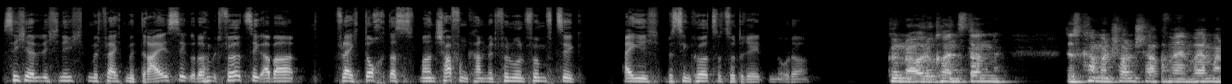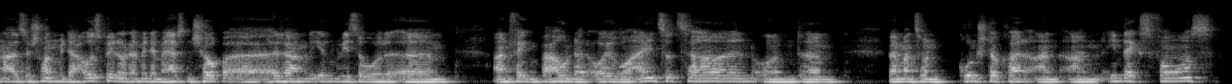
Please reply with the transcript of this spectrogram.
Sicherlich nicht mit vielleicht mit 30 oder mit 40, aber vielleicht doch, dass man schaffen kann, mit 55 eigentlich ein bisschen kürzer zu treten, oder? Genau, du kannst dann, das kann man schon schaffen, wenn man also schon mit der Ausbildung oder mit dem ersten Job äh, dann irgendwie so ähm, anfängt, ein paar hundert Euro einzuzahlen. Und ähm, wenn man so einen Grundstock hat an, an Indexfonds,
